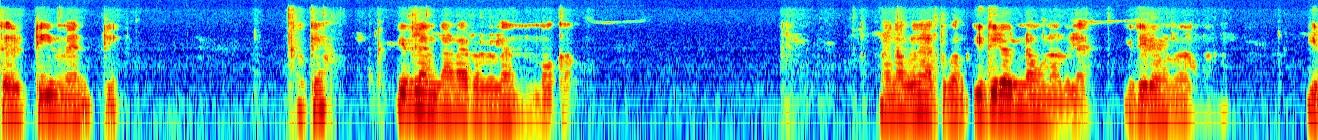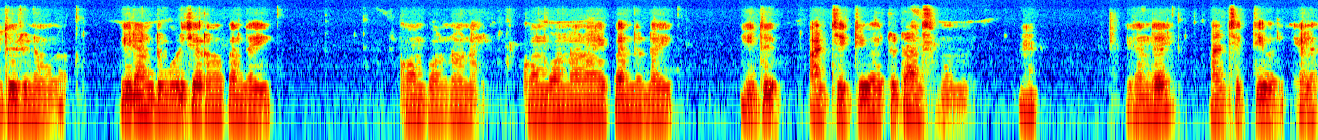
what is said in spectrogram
30 men team okay ഇതിൽ എന്താണ് എററുള്ളതെന്ന് നോക്കാം. അത് നമ്മൾ നേരത്തെ പറഞ്ഞു. ഇതിലൊരു നൗണാണ് അല്ലേ ഇതിലൊരു നൗണാണ് ഇതൊരു നൗണാണ് ഈ രണ്ടും കൂടി ചേർന്നപ്പോൾ എന്തായി? കോമ്പൗണ്ട് നോണായി കോമ്പൗണ്ട് നോൺ ആയപ്പോൾ എന്തുണ്ടായി? ഇത് അഡ്ജക്റ്റീവ് ആയിട്ട് ട്രാൻസ്ഫോം ആയി. ഇതെന്തായി? അഡ്ജക്റ്റീവ് ആയി അല്ലേ?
